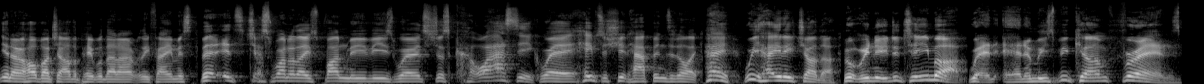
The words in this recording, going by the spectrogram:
you know, a whole bunch of other people that aren't really famous. But it's just one of those fun movies where it's just classic, where heaps of shit happens and they're like, hey, we hate each other, but we need to team up when enemies become friends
